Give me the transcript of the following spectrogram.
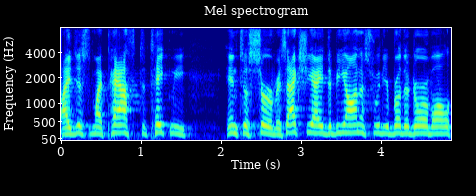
I just, my path to take me into service. Actually, I had to be honest with you, Brother Dorval,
